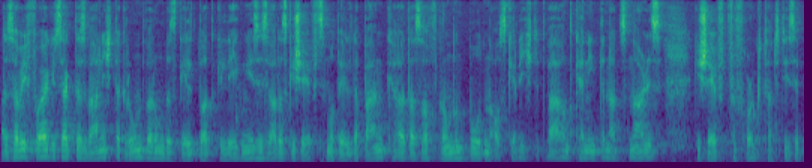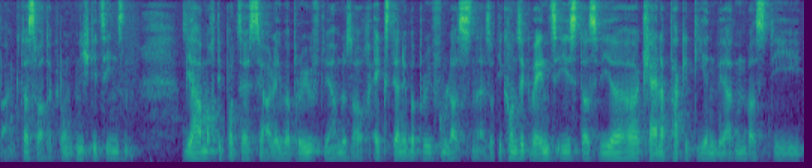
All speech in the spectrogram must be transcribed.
Das habe ich vorher gesagt, das war nicht der Grund, warum das Geld dort gelegen ist. Es war das Geschäftsmodell der Bank, äh, das auf Grund und Boden ausgerichtet war und kein internationales Geschäft verfolgt hat, diese Bank. Das war der Grund, nicht die Zinsen. Wir haben auch die Prozesse alle überprüft, wir haben das auch extern überprüfen lassen. Also die Konsequenz ist, dass wir äh, kleiner paketieren werden, was die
